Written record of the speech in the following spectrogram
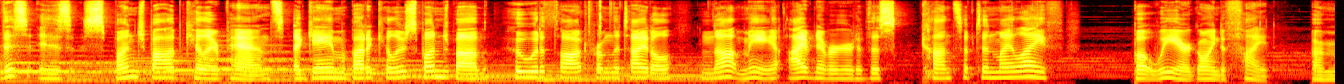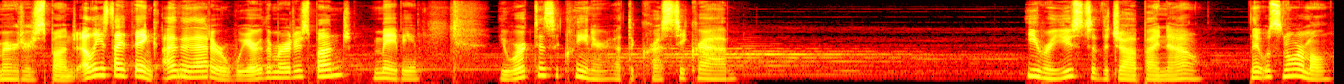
This is SpongeBob Killer Pants, a game about a killer SpongeBob. Who would have thought from the title? Not me. I've never heard of this concept in my life. But we are going to fight a murder sponge. At least I think. Either that or we're the murder sponge? Maybe. You worked as a cleaner at the Krusty Krab. You were used to the job by now. It was normal.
